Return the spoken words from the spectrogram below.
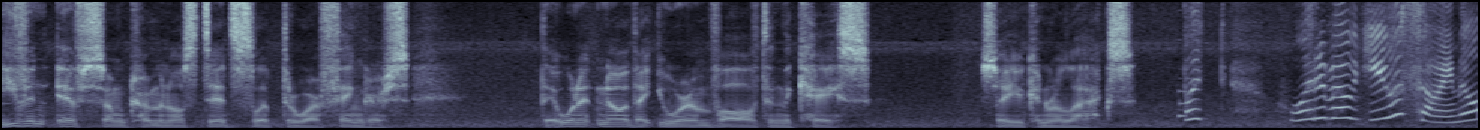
Even if some criminals did slip through our fingers, they wouldn't know that you were involved in the case. So you can relax. But what about you, Cyno?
